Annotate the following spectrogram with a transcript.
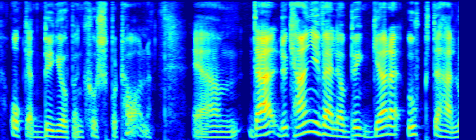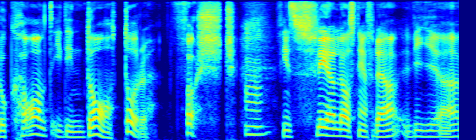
och att bygga upp en kursportal. Um, där, du kan ju välja att bygga upp det här lokalt i din dator först. Mm. Det finns flera lösningar för det. Vi, uh,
